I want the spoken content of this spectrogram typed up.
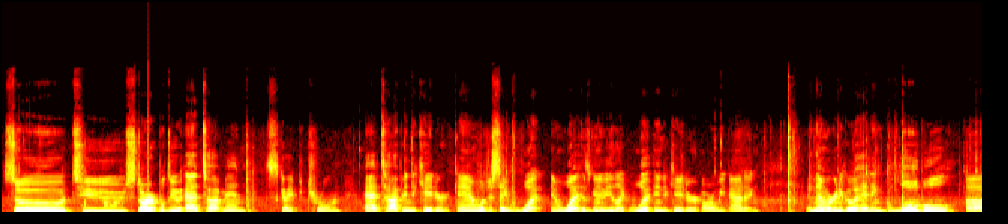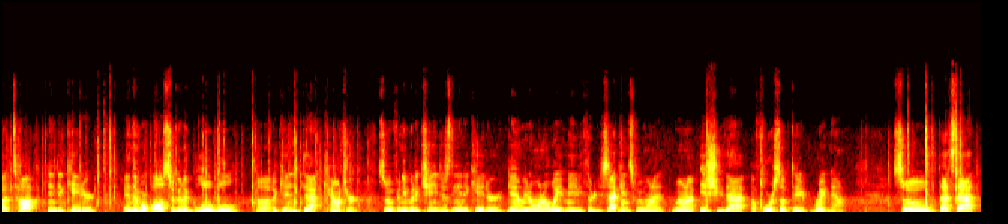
So to start, we'll do add top, man, Skype trolling. Add top indicator, and we'll just say what. And what is going to be like, what indicator are we adding? And then we're going to go ahead and global uh, top indicator. And then we're also going to global, uh, again, dat counter. So if anybody changes the indicator, again, we don't want to wait maybe 30 seconds. We want to we want to issue that a force update right now. So that's that.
